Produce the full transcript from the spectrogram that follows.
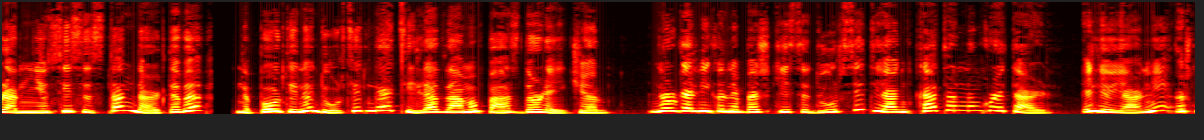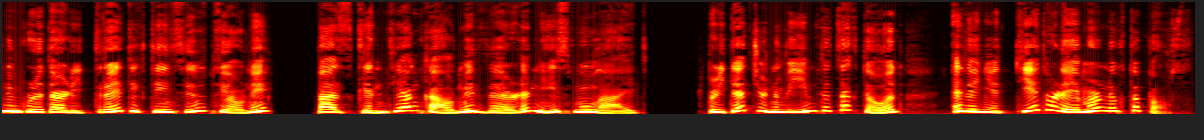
pranë njësisë së standardeve në portin e Durrësit nga e cila dha më pas dorëheqjen. Në organikën e Bashkisë së Durrësit janë katër nënkryetarë. Elio Jani është nënkryetari i tretë i këtij institucioni pas Gentian Kallmit dhe Renis Mullajt. Pritet që në vijim të caktohet edhe një tjetër emër në këtë post.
